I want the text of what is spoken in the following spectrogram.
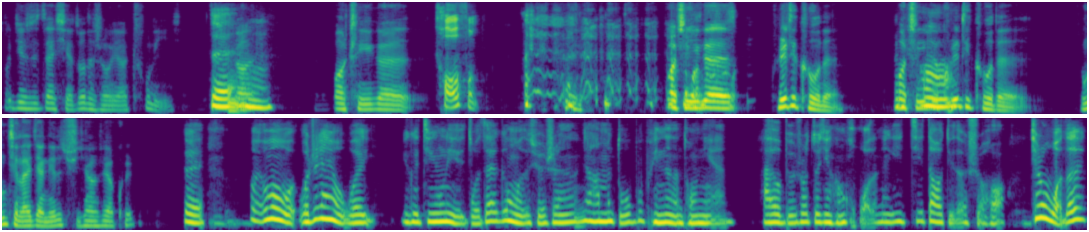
这就是在写作的时候要处理一下。对，嗯保持一个嘲讽，保持一个 critical 的，保持一个 critical 的。总体来讲，你的取向是要 critical。对，因为我我之前有过。一个经历，我在跟我的学生让他们读《不平等的童年》，还有比如说最近很火的那个《一击到底》的时候，其实我的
